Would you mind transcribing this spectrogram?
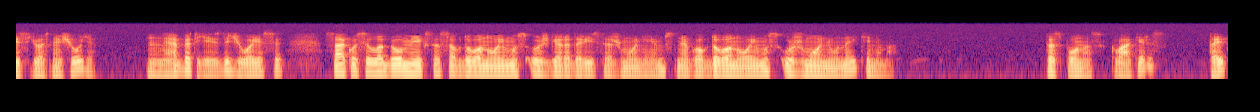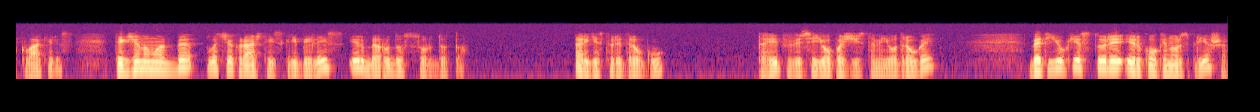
Jis juos nešioja? Ne, bet jais didžiuojasi, sakosi labiau mėgstas apdovanojimus už geradarystę žmonėms, negu apdovanojimus už žmonių naikinimą. Tas ponas kvakeris? Taip, kvakeris, tik žinoma be plačiakraštiais skrybėliais ir be rudos surduto. Ar jis turi draugų? Taip, visi jo pažįstami jo draugai. Bet juk jis turi ir kokį nors priešą.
